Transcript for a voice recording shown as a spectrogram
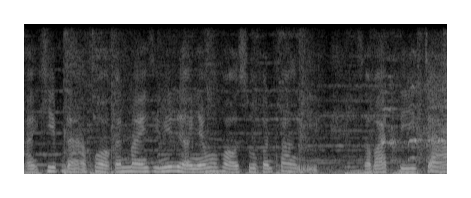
อันคลิปหนาพอกันไหมสิมีเหลืองยังมาเบาสู่กันฟังอีก สวัสดีจ้า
